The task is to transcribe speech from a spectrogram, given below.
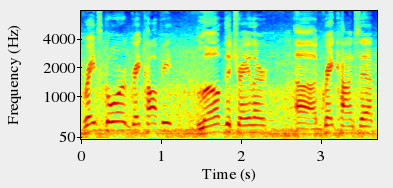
great score, great coffee. Love the trailer. Uh, great concept.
